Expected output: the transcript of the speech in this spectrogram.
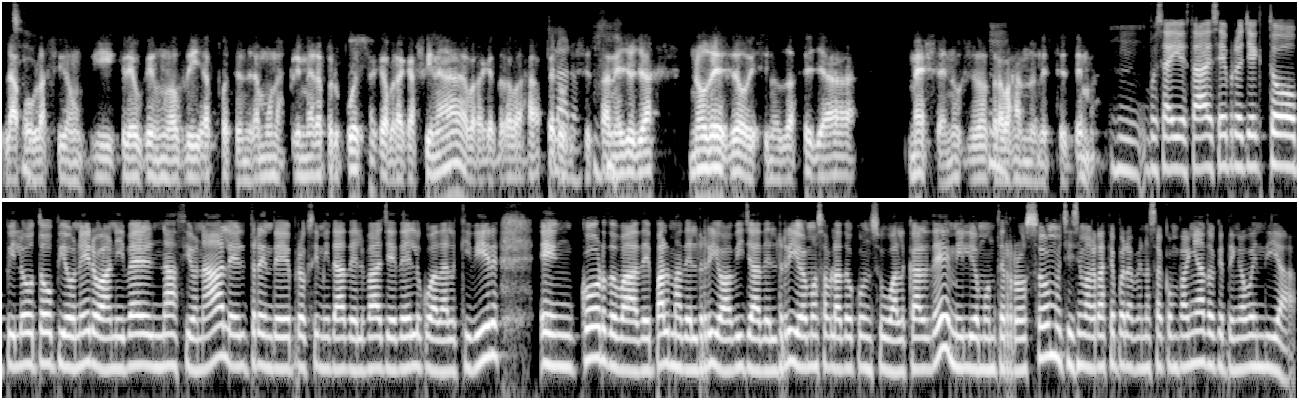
la población. Y creo que en unos días pues tendremos unas primeras propuestas que habrá que afinar, habrá que trabajar, pero se están ellos ya no desde hoy, sino desde hace ya meses ¿no? que se está mm. trabajando en este tema. Pues ahí está ese proyecto piloto pionero a nivel nacional, el tren de proximidad del Valle del Guadalquivir en Córdoba, de Palma del Río a Villa del Río. Hemos hablado con su alcalde, Emilio Monterroso. Muchísimas gracias por habernos acompañado. Que tenga buen día.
